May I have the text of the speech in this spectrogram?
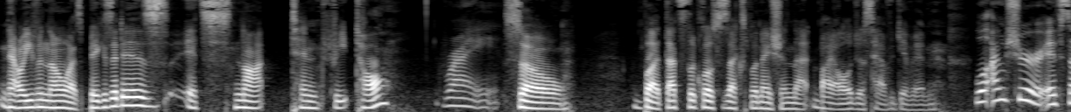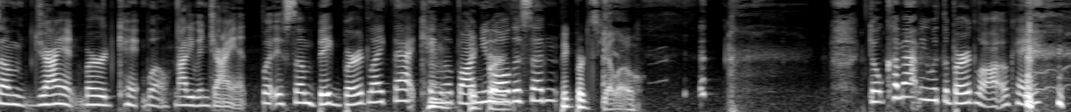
Now, even though as big as it is, it's not 10 feet tall. Right. So, but that's the closest explanation that biologists have given. Well, I'm sure if some giant bird came, well, not even giant, but if some big bird like that came Hmm, up on big you all of a sudden, Big Bird's yellow. Don't come at me with the bird law, okay?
